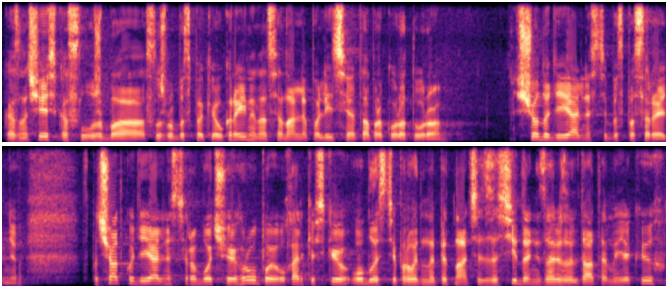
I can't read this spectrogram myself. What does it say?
казначейська служба, Служба безпеки України, Національна поліція та прокуратура. Щодо діяльності безпосередньо. Спочатку діяльності робочої групи у Харківській області проведено 15 засідань, за результатами яких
